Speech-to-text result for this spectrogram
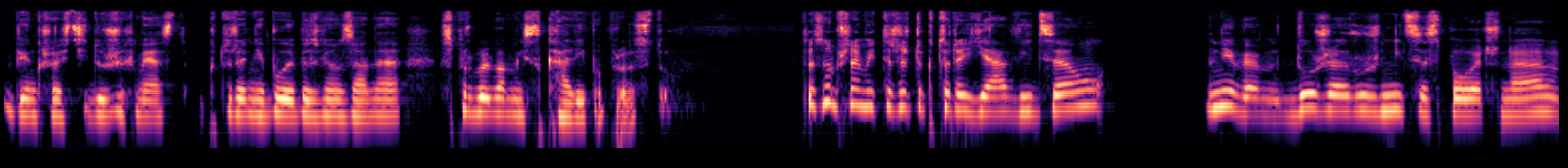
większości dużych miast, które nie byłyby związane z problemami skali po prostu. To są przynajmniej te rzeczy, które ja widzę. Nie wiem, duże różnice społeczne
